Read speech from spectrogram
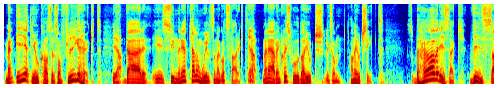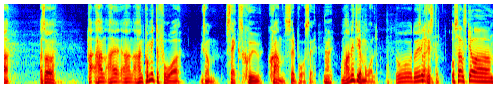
Men i ett Newcastle som flyger högt, Ja. där i synnerhet Callum Wilson har gått starkt, Ja. men även Chris Wood har gjort, liksom, han har gjort sitt, så behöver Isak visa, alltså, han, han, han, han kommer inte få liksom, sex, sju chanser på sig. Nej. Om han inte gör mål, då, då är Så det kvisten. Och sen ska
